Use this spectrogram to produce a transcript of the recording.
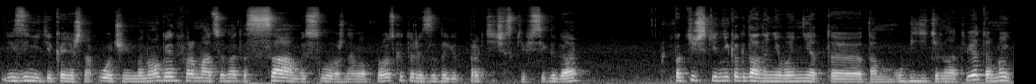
Извините, конечно, очень много информации, но это самый сложный вопрос, который задают практически всегда. Фактически никогда на него нет э, там убедительного ответа. Мы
